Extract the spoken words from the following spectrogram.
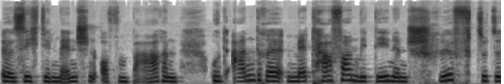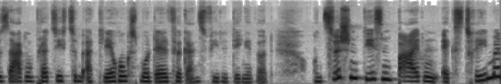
äh, sich den Menschen offenbaren und andere Metaphern, mit denen Schrift sozusagen plötzlich zum Erklärungsmodell für ganz viele Dinge wird. Und zwischen diesen beiden Extremen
